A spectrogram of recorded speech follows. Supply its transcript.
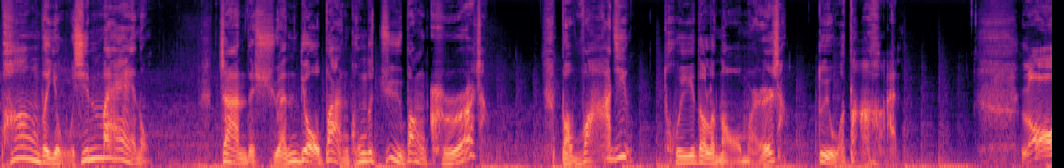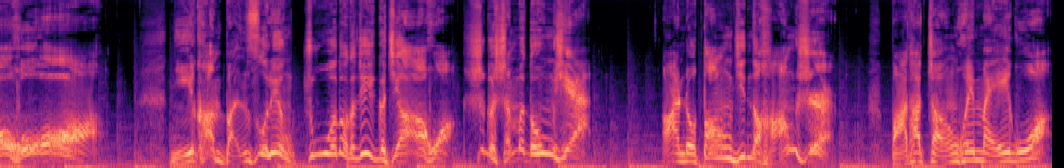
胖子有心卖弄，站在悬吊半空的巨蚌壳上，把蛙镜推到了脑门上，对我大喊：“老虎，你看本司令捉到的这个家伙是个什么东西？按照当今的行势，把他整回美国，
